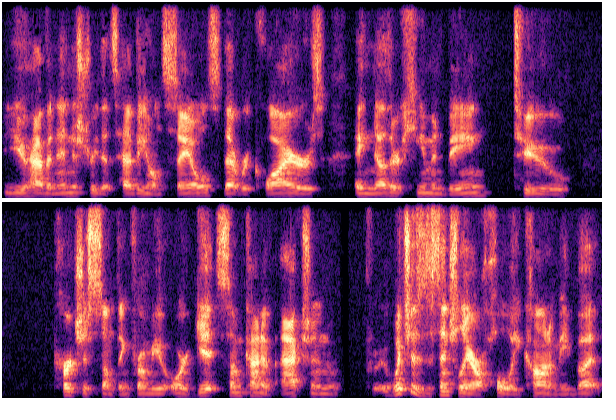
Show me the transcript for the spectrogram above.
you have an industry that's heavy on sales that requires another human being to purchase something from you or get some kind of action, which is essentially our whole economy. But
